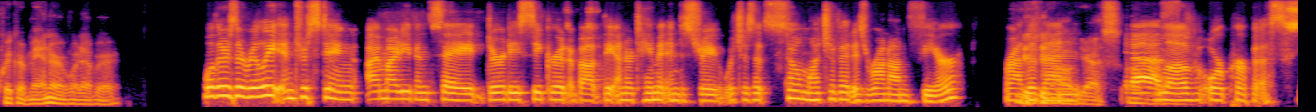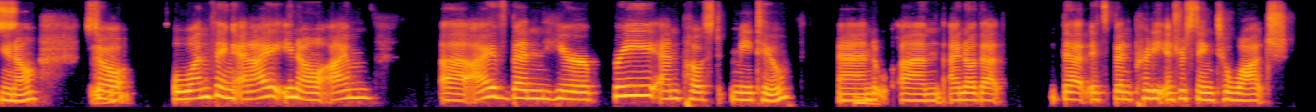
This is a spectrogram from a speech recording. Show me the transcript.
quicker manner or whatever Well, there's a really interesting, I might even say, dirty secret about the entertainment industry, which is that so much of it is run on fear rather oh than Oh, Yes. love or purpose, you know? So, one thing, and I, you know, I'm, uh, I've been here pre and post Me Too. And um, I know that that it's been pretty interesting to watch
